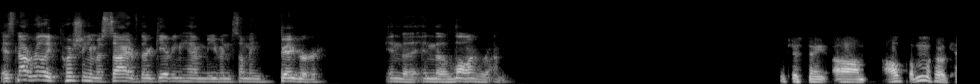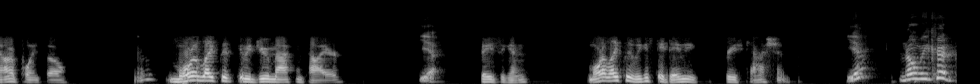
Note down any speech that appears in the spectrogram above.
it's not really pushing him aside if they're giving him even something bigger in the in the long run. Interesting. Um, I'll, I'm gonna throw a counterpoint though. Mhm. More likely it's gonna be Drew McIntyre Yeah. facing him. More likely we could see Priest cash in. Yeah. No, we could.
